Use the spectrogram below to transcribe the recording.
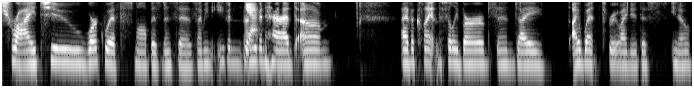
try to work with small businesses. I mean, even I even had um I have a client in the Philly Burbs, and I I went through. I knew this, you know,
